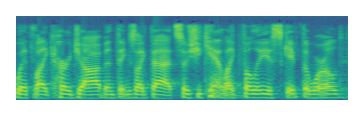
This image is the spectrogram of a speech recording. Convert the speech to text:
with like her job and things like that. So she can't like fully escape the world.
